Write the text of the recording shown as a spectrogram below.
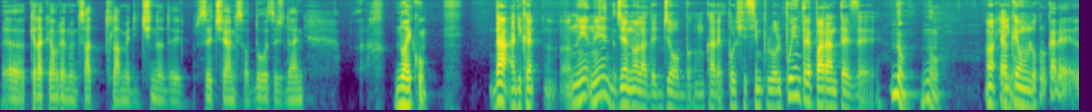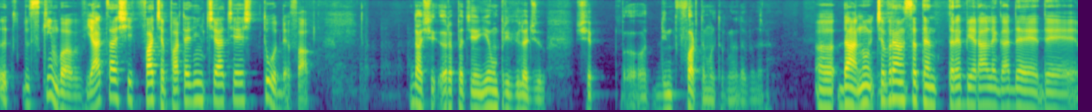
eh, chiar dacă eu am renunțat la medicină de 10 ani sau 20 de ani, nu ai cum. Da, adică nu e, nu e genul ăla de job în care pur și simplu îl pui între paranteze. Nu, nu. Adică e un lucru care îți îți schimbă viața și face parte din ceea ce ești tu, de fapt. Da, și repet, e, e un privilegiu și e, uh, din foarte multe puncte de vedere. Uh, Da, nu, ce vreau să te întreb era legat de, de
